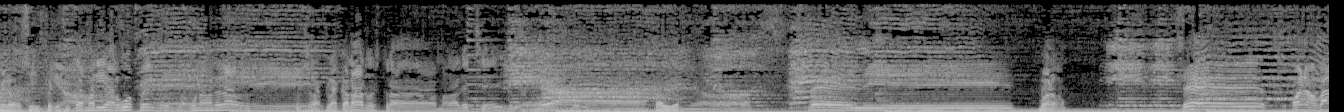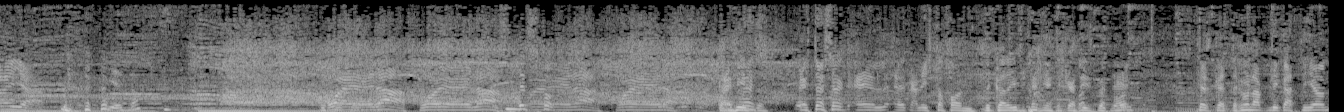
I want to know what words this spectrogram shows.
pero si felicita a María al Whopper, pues de alguna manera pues aplacará nuestra mala leche y está bien. Feliz. Bueno, Sí. Bueno, vale ya. ¿Y eso? Fuera, fuera, fuera, fuera. Esto es, esto es el, el, el calistofón. de Calisto. Es que tengo una aplicación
